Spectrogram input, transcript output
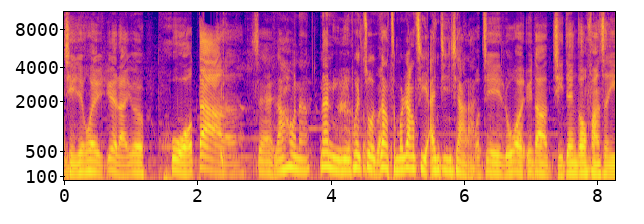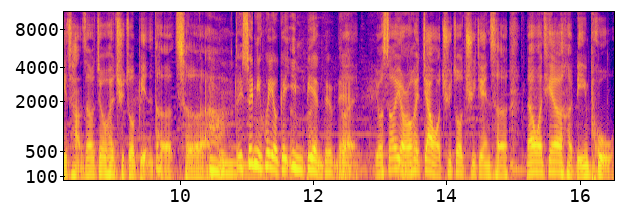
情绪会越来越火大了。对。然后呢？那你你会做让怎么让自己安静下来？我自己如果遇到急电工发生异常之后，就会去坐别的车了。嗯，对。所以你会有个应变，对不对？对。有时候有人会叫我去坐区间车，然后我听了很离谱。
